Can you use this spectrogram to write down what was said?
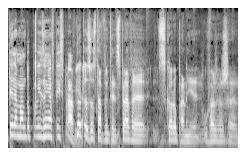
Tyle mam do powiedzenia w tej sprawie. No to zostawmy tę sprawę, skoro pan je uważa, że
